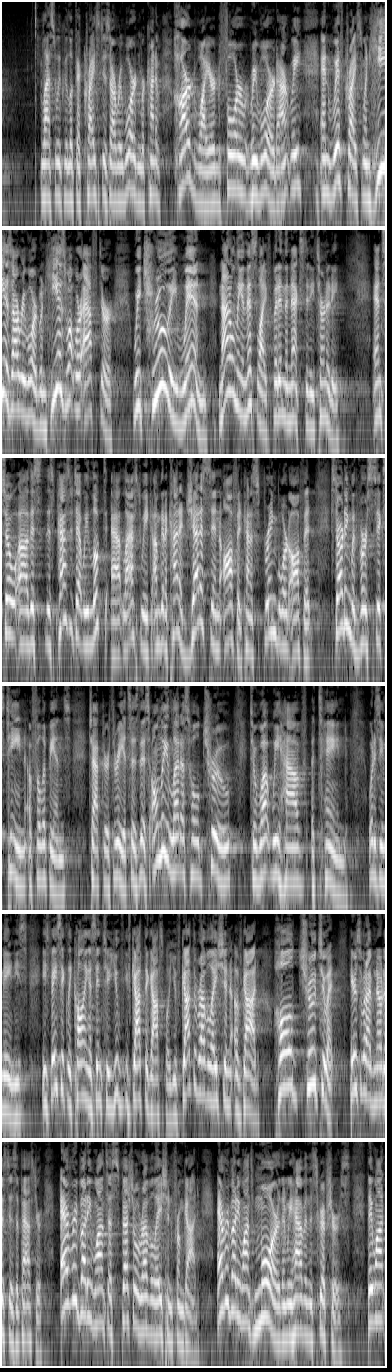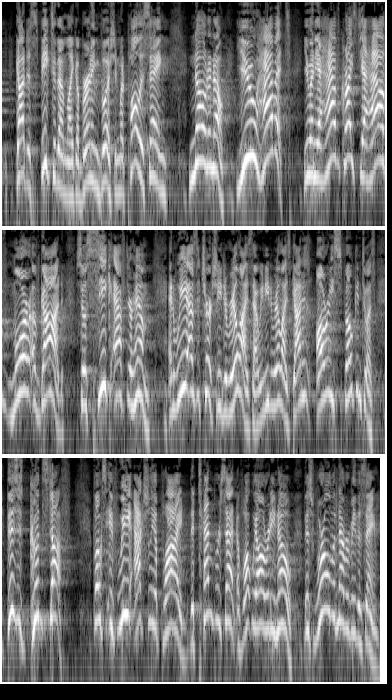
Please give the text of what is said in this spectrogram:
Last week we looked at Christ is our reward and we're kind of hardwired for reward, aren't we? And with Christ, when He is our reward, when He is what we're after, we truly win, not only in this life, but in the next, in eternity. And so uh, this this passage that we looked at last week, I'm going to kind of jettison off it, kind of springboard off it, starting with verse 16 of Philippians chapter 3. It says this: "Only let us hold true to what we have attained." What does he mean? He's he's basically calling us into you've you've got the gospel, you've got the revelation of God. Hold true to it. Here's what I've noticed as a pastor. Everybody wants a special revelation from God. Everybody wants more than we have in the scriptures. They want God to speak to them like a burning bush. And what Paul is saying, no, no, no. You have it. You, when you have Christ, you have more of God. So seek after Him. And we as a church need to realize that. We need to realize God has already spoken to us. This is good stuff. Folks, if we actually applied the 10% of what we already know, this world would never be the same.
